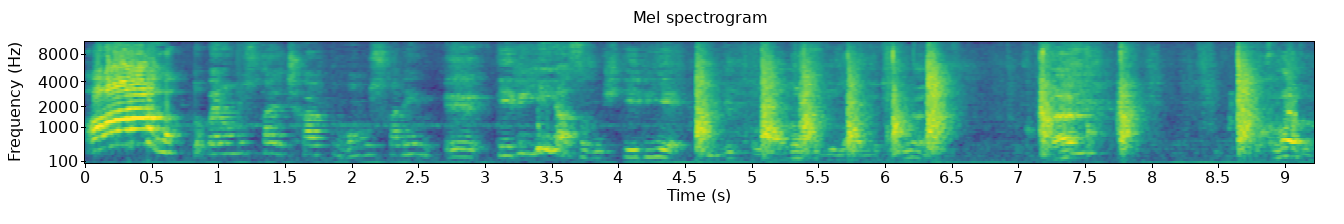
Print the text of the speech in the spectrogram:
Aa! Ben o muskayı çıkarttım. O muska ne? E, deriye yazılmış, deriye. Bir kulağına vurdu laneti değil mi? He? Okumadın.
